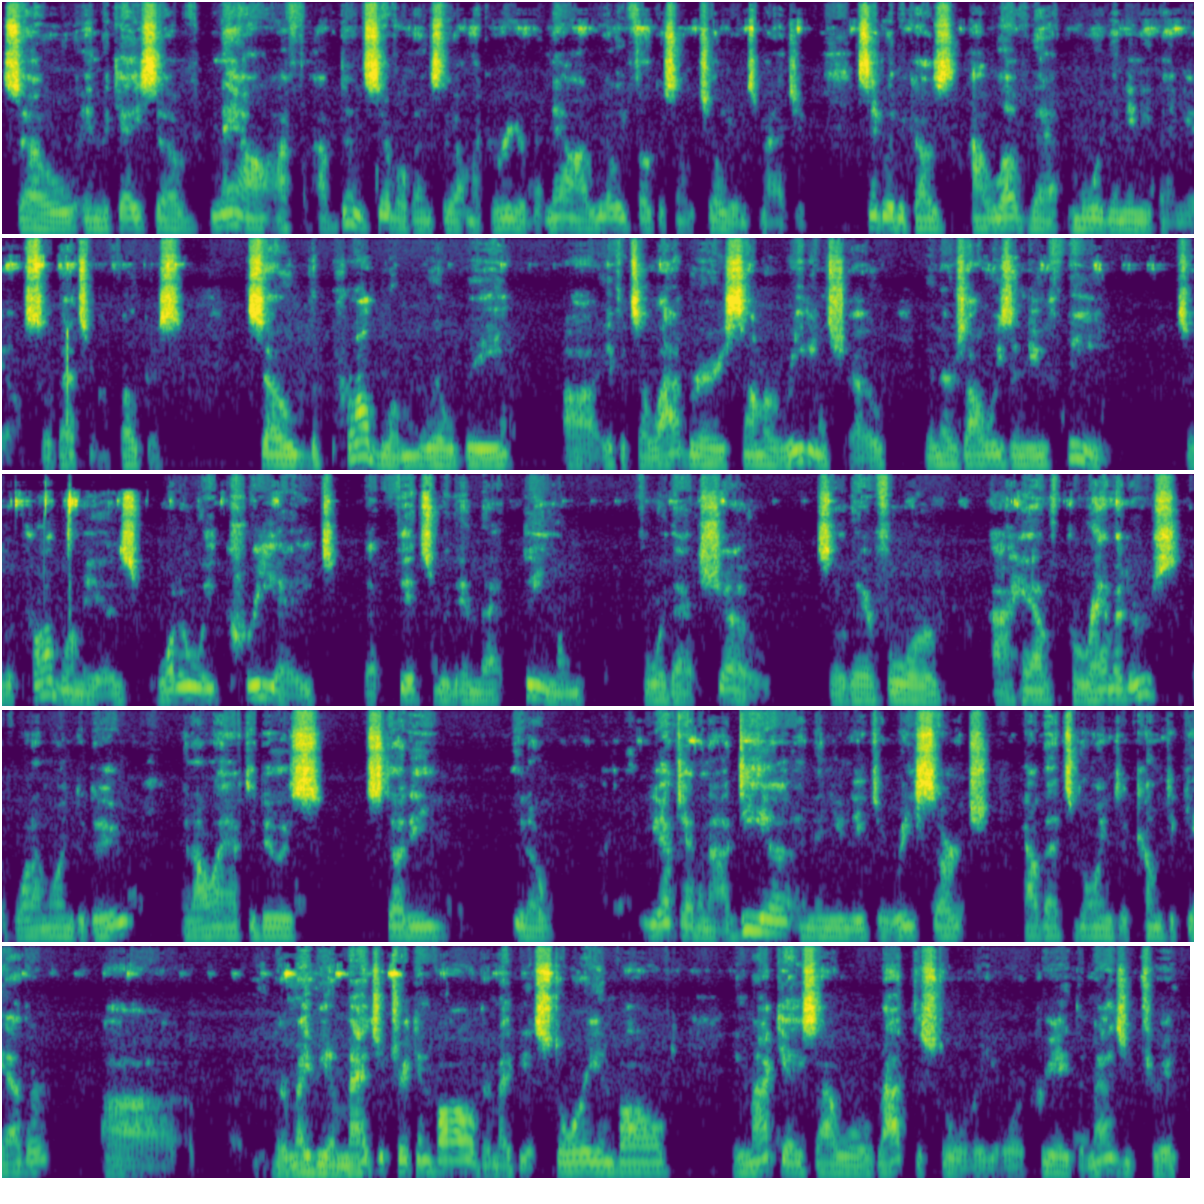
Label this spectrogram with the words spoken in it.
So in the case of now, I've, I've done several things throughout my career, but now I really focus on children's magic simply because I love that more than anything else. So that's my focus. So the problem will be uh, if it's a library summer reading show, then there's always a new theme. So the problem is, what do we create that fits within that theme for that show? So therefore, I have parameters of what I'm going to do, and all I have to do is study. You know, you have to have an idea, and then you need to research how that's going to come together. Uh, there may be a magic trick involved, there may be a story involved. In my case, I will write the story or create the magic trick.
